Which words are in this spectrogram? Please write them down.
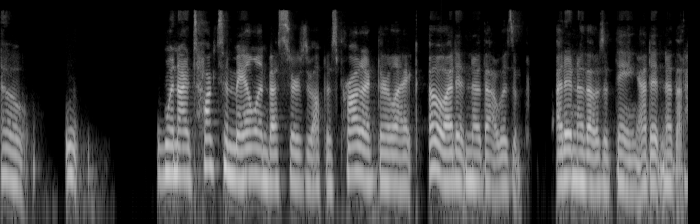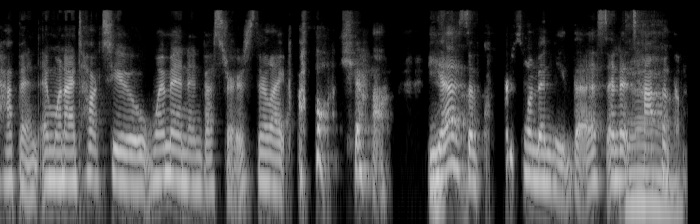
oh, when I talk to male investors about this product, they're like, "Oh, I didn't know that was a I didn't know that was a thing. I didn't know that happened." And when I talk to women investors, they're like, "Oh, yeah. yeah. Yes, of course women need this." And it's yeah. happened in the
